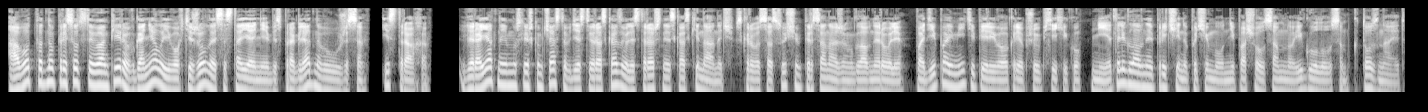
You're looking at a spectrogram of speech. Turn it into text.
А вот одно присутствие вампира вгоняло его в тяжелое состояние беспроглядного ужаса и страха. Вероятно, ему слишком часто в детстве рассказывали страшные сказки на ночь с кровососущим персонажем в главной роли. Поди пойми теперь его окрепшую психику. Не это ли главная причина, почему он не пошел со мной и Голоусом, кто знает.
